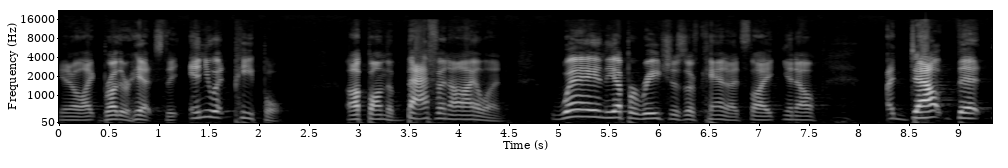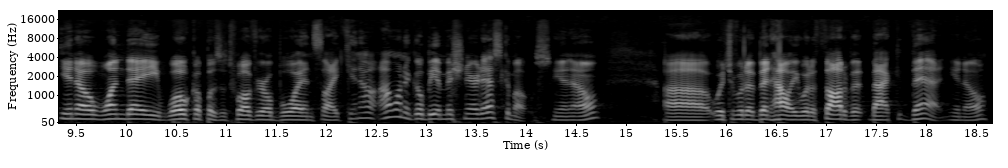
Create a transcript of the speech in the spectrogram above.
you know, like Brother Hits, the Inuit people up on the Baffin Island, way in the upper reaches of Canada. It's like, you know, I doubt that, you know, one day he woke up as a 12 year old boy and it's like, you know, I want to go be a missionary to Eskimos, you know, uh, which would have been how he would have thought of it back then, you know.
